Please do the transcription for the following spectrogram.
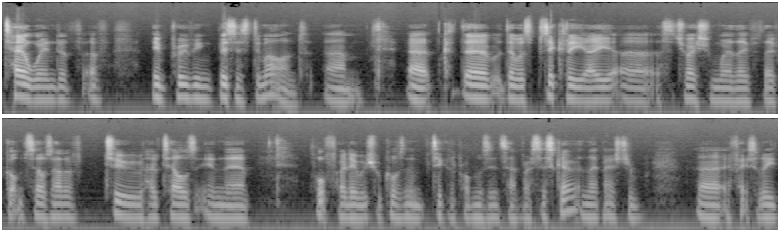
tailwind of, of improving business demand. Um, uh, there, there was particularly a, uh, a, situation where they've they've got themselves out of two hotels in their portfolio, which were causing them particular problems in San Francisco, and they've managed to uh, effectively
